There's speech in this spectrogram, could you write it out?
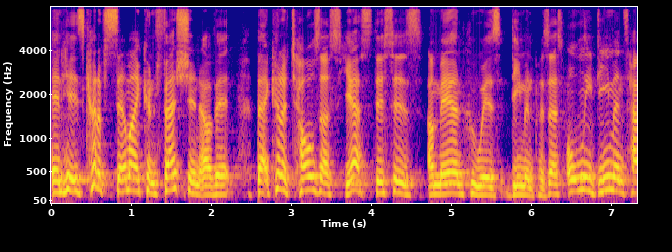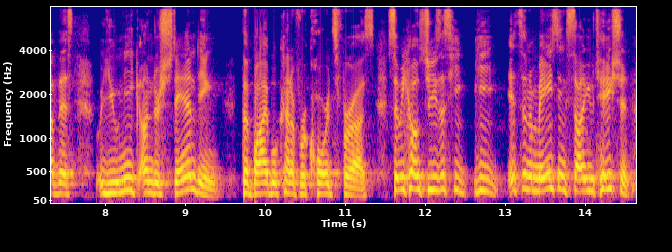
and his kind of semi confession of it that kind of tells us yes, this is a man who is demon possessed. Only demons have this unique understanding the Bible kind of records for us. So he calls Jesus, he, he, it's an amazing salutation.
